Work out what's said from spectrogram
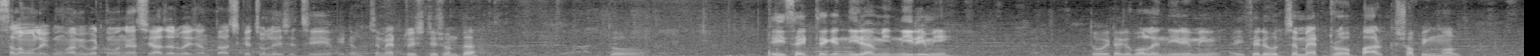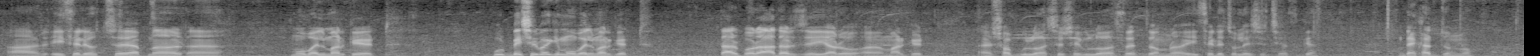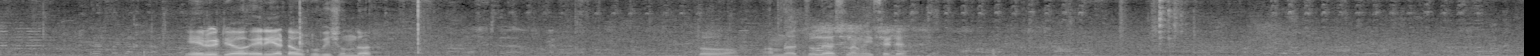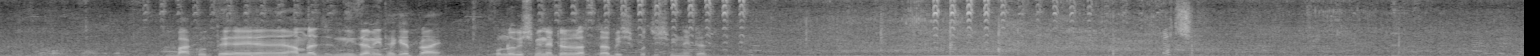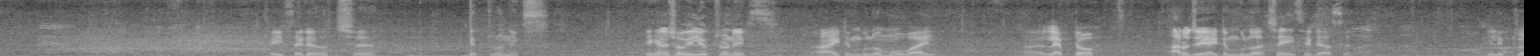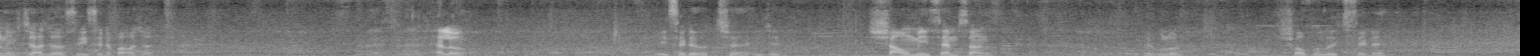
আসসালামু আলাইকুম। আমি বর্তমানে আছি আজারবাইজান। তো আজকে চলে এসেছি, এটা হচ্ছে মেট্রো স্টেশনটা। তো এই সাইড থেকে নিরামি, নিরিমি। তো এটাকে বলে নিরিমি। এই সাইডে হচ্ছে মেট্রো পার্ক শপিং মল। আর এই সাইডে হচ্ছে আপনার মোবাইল মার্কেট। বেশিরভাগই মোবাইল মার্কেট। তারপর আদার যেই আরও মার্কেট সবগুলো আছে, সেগুলো আছে। তো আমরা এই সাইডে চলে এসেছি আজকে। দেখার জন্য। এরিয়াটাও এরিয়াটাও খুবই সুন্দর। তো আমরা চলে আসলাম এই সাইডে থেকে, আমরা নিজামি থেকে প্রায় পনেরো বিশ মিনিটের রাস্তা, বিশ পঁচিশ মিনিটের। এই সাইডে হচ্ছে ইলেকট্রনিক্স এখানে সব ইলেকট্রনিক্স আইটেমগুলো মোবাইল ল্যাপটপ আরও যে আইটেমগুলো আছে এই সাইডে আছে। ইলেকট্রনিক্স যা যা আছে এই সাইডে পাওয়া যায়। হ্যালো এই সাইডে হচ্ছে এই যে শাওমি স্যামসাং এগুলোর সব হলো এই সাইডে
